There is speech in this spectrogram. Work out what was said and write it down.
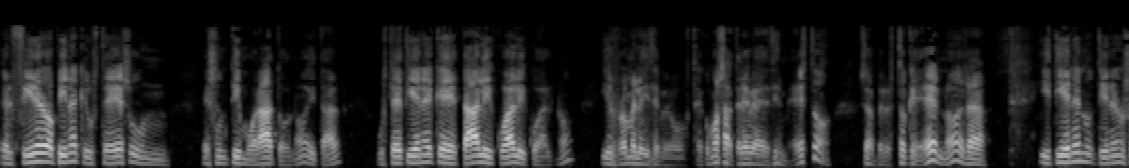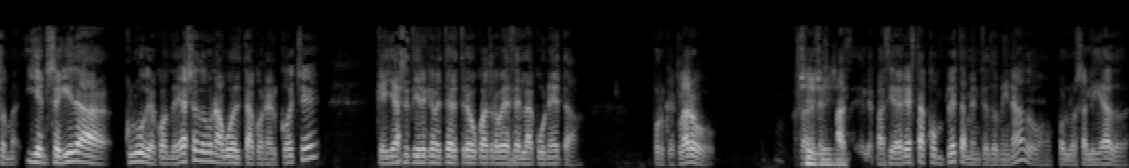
el Führer opina que usted es un, es un timorato, ¿no? Y tal. Usted tiene que tal y cual y cual, ¿no? Y Rommel le dice, pero usted cómo se atreve a decirme esto? O sea, pero esto qué es, ¿no? O sea, y tienen, tienen un y enseguida Kluge, cuando ya se da una vuelta con el coche, que ya se tiene que meter tres o cuatro veces en la cuneta, porque claro, o sea, Sí, el, sí, sí. espacio, el espacio aéreo está completamente dominado por los aliados.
